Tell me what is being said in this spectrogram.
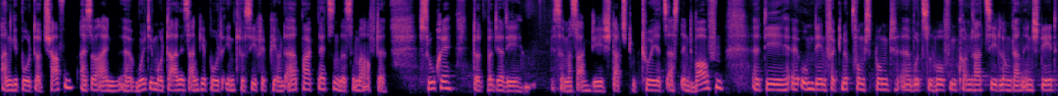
Angebot dort schaffen, also ein äh, multimodales Angebot inklusive P&R-Parkplätzen. Da sind wir auf der Suche. Dort wird ja die, wie soll man sagen, die Stadtstruktur jetzt erst entworfen, äh, die äh, um den Verknüpfungspunkt äh, Wurzelhofen, Konradsiedlung dann entsteht.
